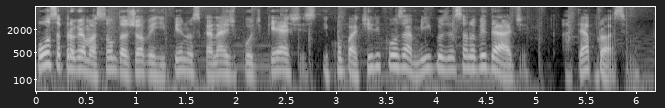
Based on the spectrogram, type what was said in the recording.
Ouça a programação da Jovem RP nos canais de podcasts e compartilhe com os amigos essa novidade. Até a próxima!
